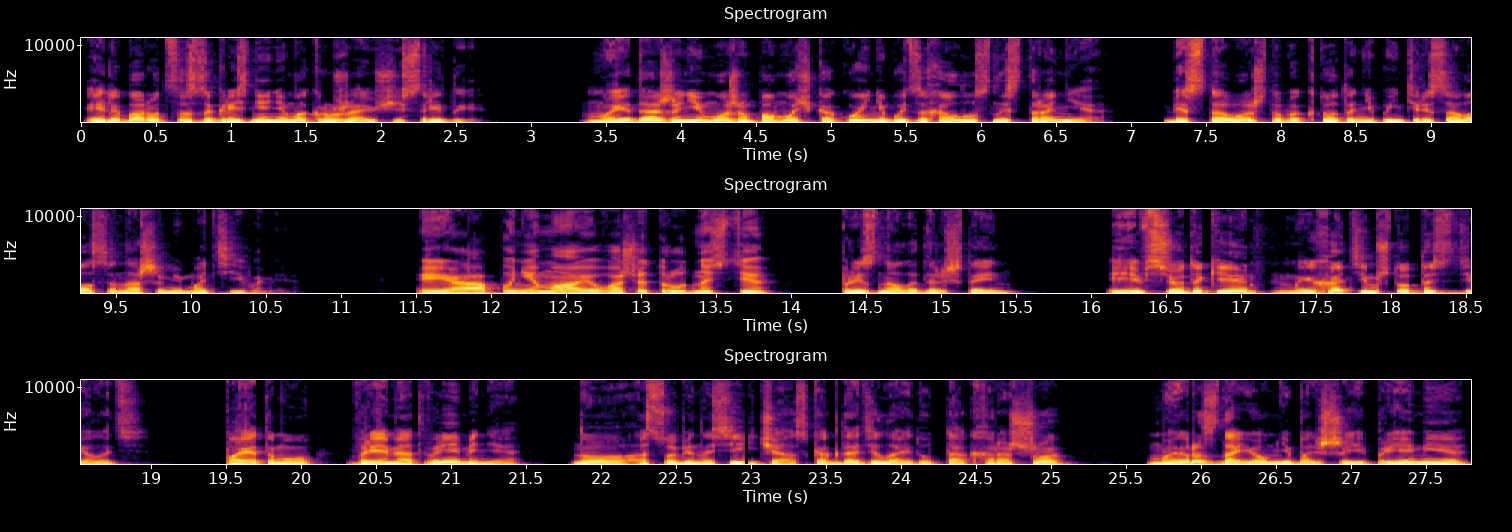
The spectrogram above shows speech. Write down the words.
или бороться с загрязнением окружающей среды. Мы даже не можем помочь какой-нибудь захолустной стране, без того, чтобы кто-то не поинтересовался нашими мотивами. «Я понимаю ваши трудности», – признал Эдельштейн. «И все-таки мы хотим что-то сделать. Поэтому время от времени, но особенно сейчас, когда дела идут так хорошо – мы раздаем небольшие премии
